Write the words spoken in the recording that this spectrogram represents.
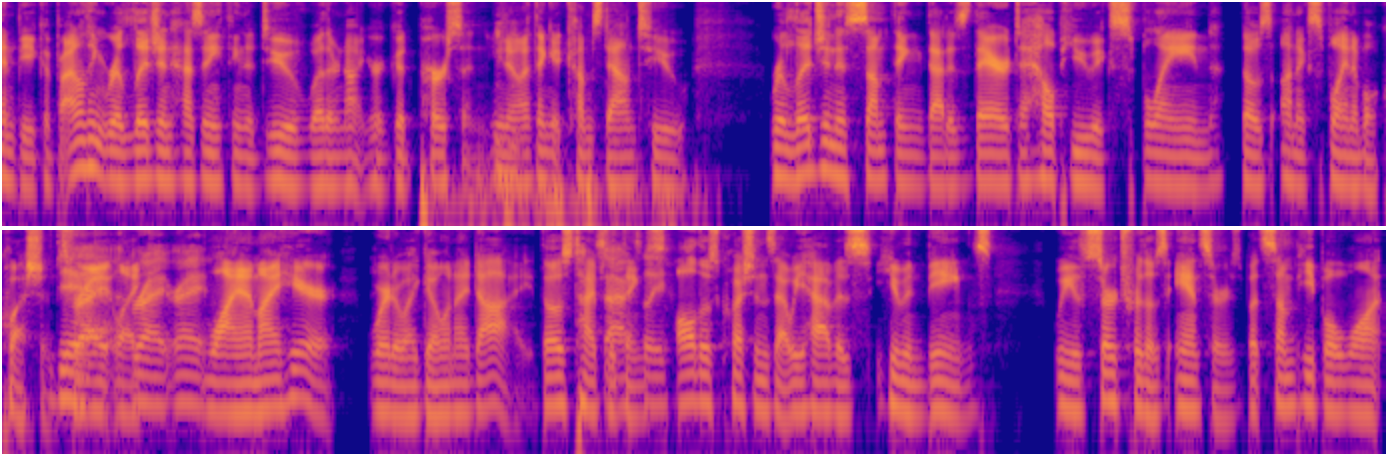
and be a good. I don't think religion has anything to do with whether or not you're a good person. You know, mm-hmm. I think it comes down to religion is something that is there to help you explain those unexplainable questions, Yeah, right? Like, right, right. why am I here? Where do I go when I die? Those types of things. All those questions that we have as human beings, we search for those answers, but some people want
